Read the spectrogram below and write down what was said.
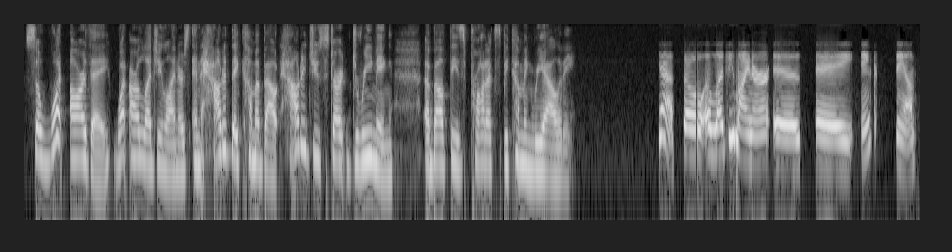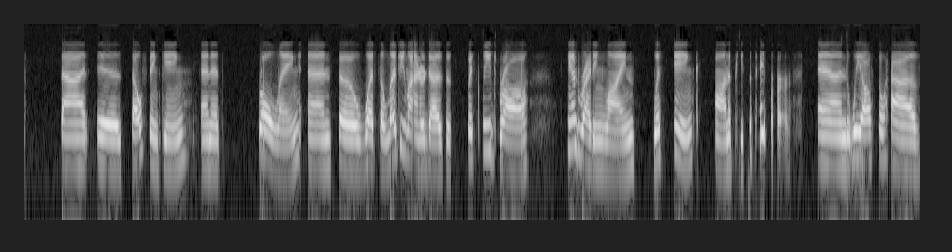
So, what are they? What are Legiliners and how did they come about? How did you start dreaming about these products becoming reality? Yeah, so a Legiliner is a ink stamp that is self-inking and it's rolling. And so what the Legiliner does is quickly draw handwriting lines with ink on a piece of paper. And we also have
